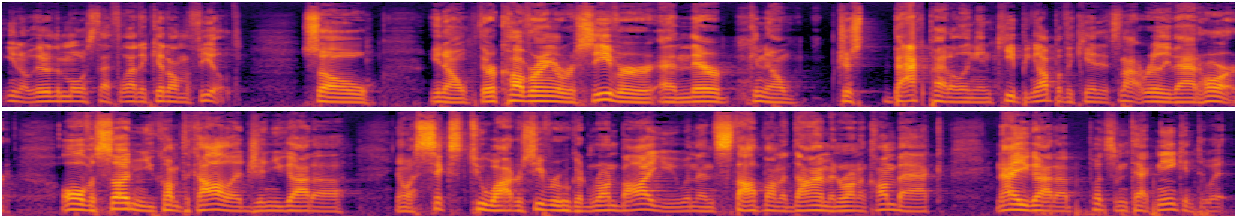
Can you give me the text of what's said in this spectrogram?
you know, they're the most athletic kid on the field. So, you know, they're covering a receiver and they're, you know, just backpedaling and keeping up with the kid. It's not really that hard. All of a sudden, you come to college and you got a, you know, a six-two wide receiver who can run by you and then stop on a dime and run a comeback. Now you got to put some technique into it.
